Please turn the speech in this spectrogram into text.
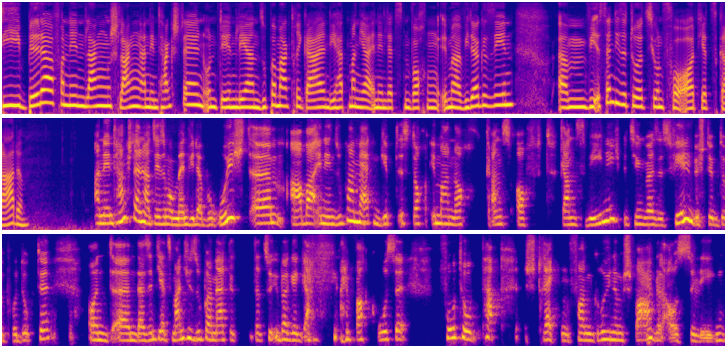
Die Bilder von den langen Schlangen an den Tankstellen und den leeren Supermarktregalen, die hat man ja in den letzten Wochen immer wieder gesehen. Ähm, wie ist denn die Situation vor Ort jetzt gerade? An den Tankstellen hat sich im Moment wieder beruhigt, ähm, aber in den Supermärkten gibt es doch immer noch ganz oft ganz wenig, beziehungsweise es fehlen bestimmte Produkte. Und ähm, da sind jetzt manche Supermärkte dazu übergegangen, einfach große Fotopappstrecken von grünem Spargel auszulegen,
